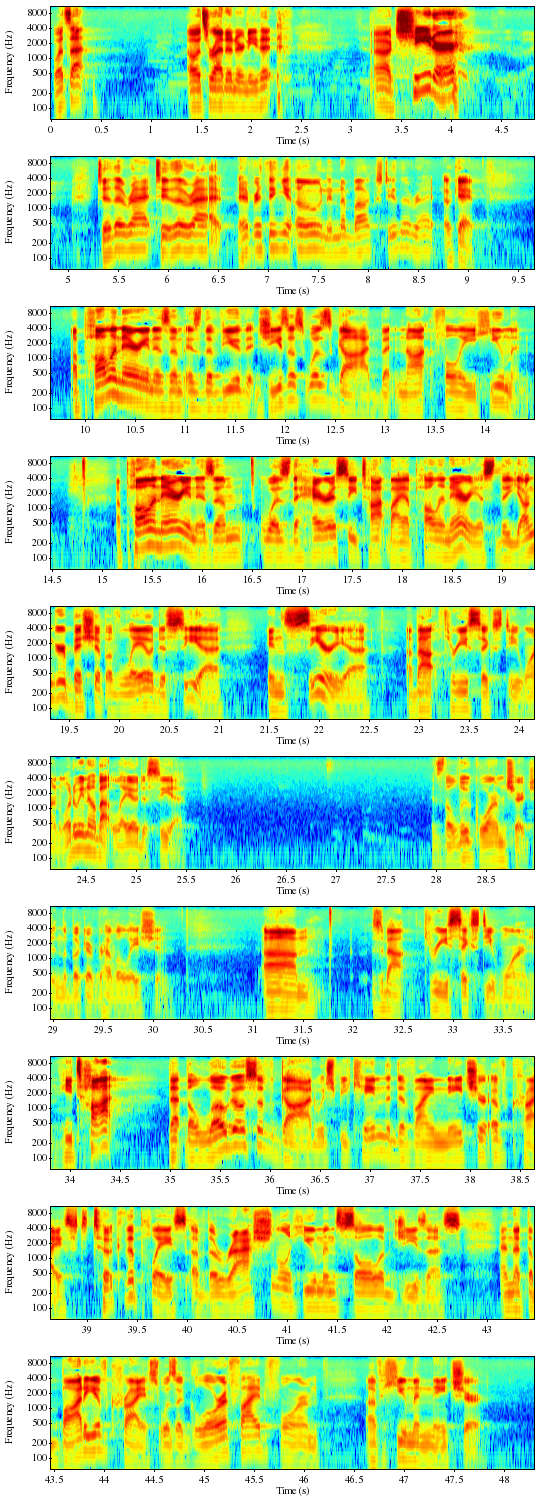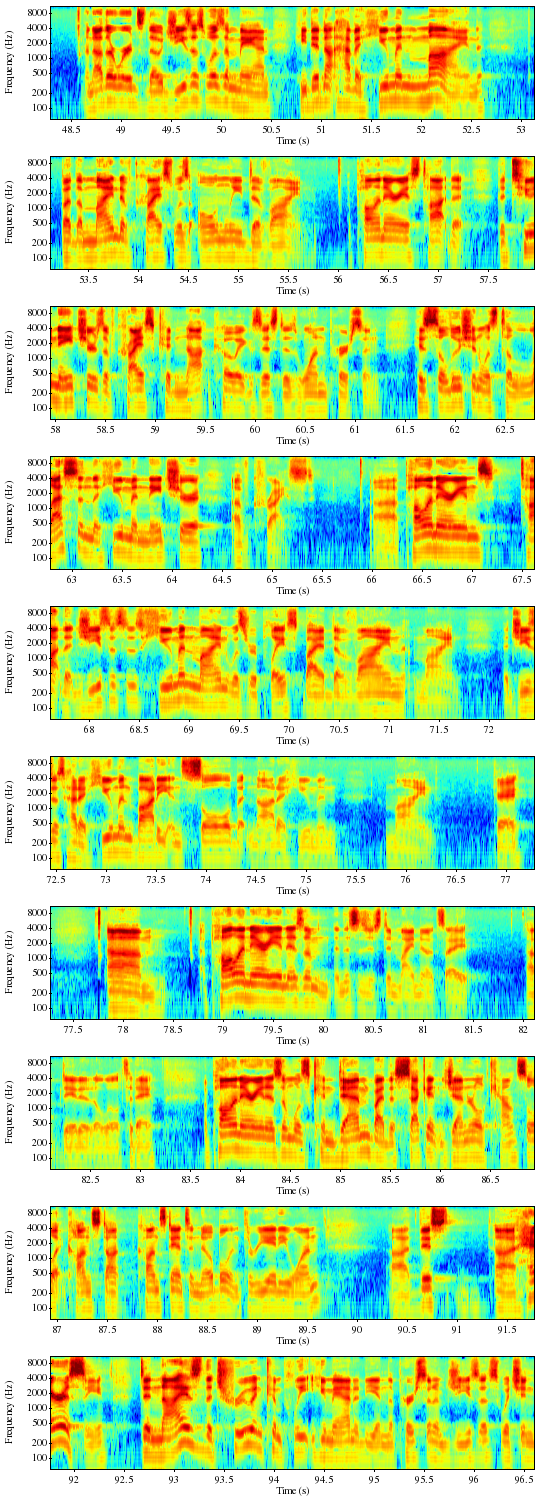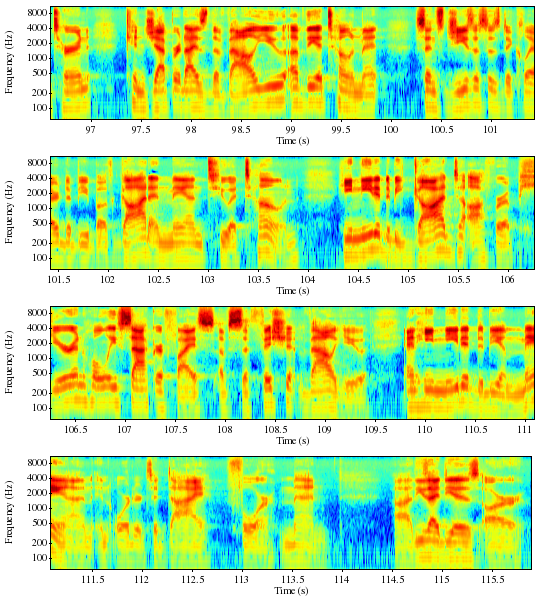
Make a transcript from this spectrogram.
What's that? Oh, it's right underneath it? Oh, cheater. To the right, to the right. Everything you own in the box to the right. Okay. Apollinarianism is the view that Jesus was God but not fully human. Apollinarianism was the heresy taught by Apollinarius, the younger bishop of Laodicea in Syria, about 361. What do we know about Laodicea? It's the lukewarm church in the book of Revelation. Um, it was about 361. He taught that the Logos of God, which became the divine nature of Christ, took the place of the rational human soul of Jesus, and that the body of Christ was a glorified form of human nature. In other words, though Jesus was a man, he did not have a human mind, but the mind of Christ was only divine. Apollinarius taught that the two natures of Christ could not coexist as one person. His solution was to lessen the human nature of Christ. Uh, taught that Jesus' human mind was replaced by a divine mind, that Jesus had a human body and soul, but not a human mind. Okay? Um, Apollinarianism, and this is just in my notes, I updated it a little today. Apollinarianism was condemned by the Second General Council at Constant- Constantinople in 381. Uh, this uh, heresy denies the true and complete humanity in the person of Jesus, which in turn can jeopardize the value of the atonement, since Jesus is declared to be both God and man to atone. He needed to be God to offer a pure and holy sacrifice of sufficient value, and he needed to be a man in order to die for men. Uh, these ideas are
